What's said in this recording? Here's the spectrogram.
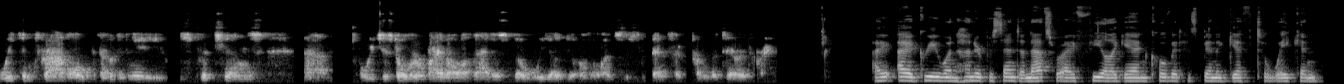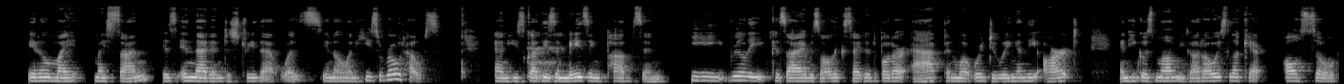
we can travel without any restrictions, uh, we just override all of that as though we are the only ones that benefit from the territory. I, I agree 100%. And that's where I feel, again, COVID has been a gift to waken. You know, my, my son is in that industry that was, you know, and he's a roadhouse and he's got these amazing pubs. And he really, because I was all excited about our app and what we're doing and the art. And he goes, Mom, you got to always look at also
